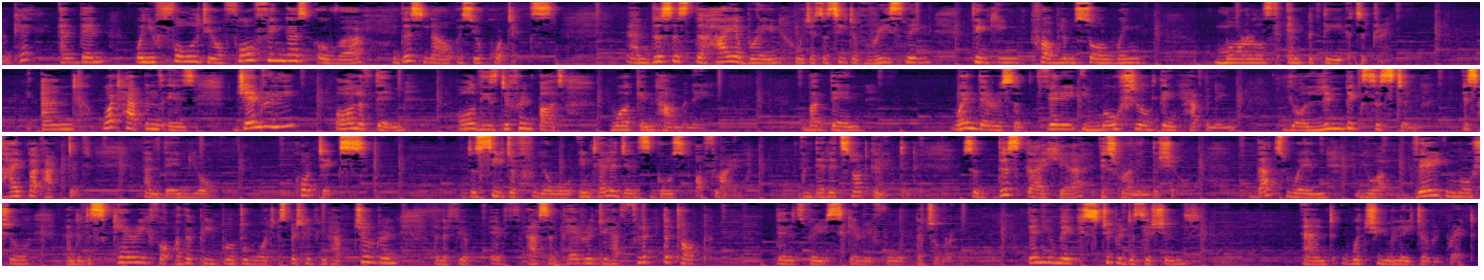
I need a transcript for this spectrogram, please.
Okay, and then when you fold your four fingers over, this now is your cortex. And this is the higher brain, which is a seat of reasoning, thinking, problem solving, morals, empathy, etc. And what happens is generally all of them, all these different parts work in harmony. But then when there is a very emotional thing happening, your limbic system is hyperactive and then your cortex, the seat of your intelligence goes offline and then it's not connected. So this guy here is running the show. That's when you are very emotional and it is scary for other people to watch, especially if you have children and if you if as a parent you have flipped the top, then it's very scary for the children. Then you make stupid decisions and which you later regret.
